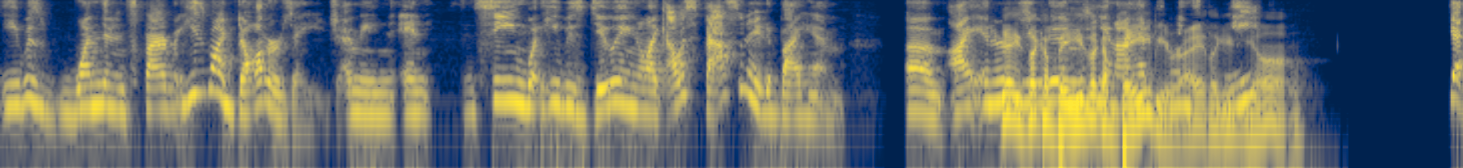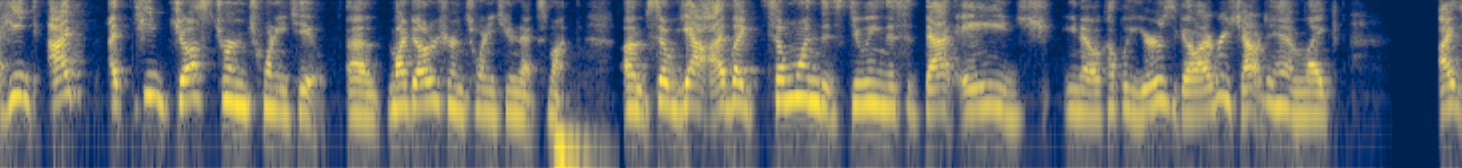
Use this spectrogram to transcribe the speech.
he was one that inspired me. He's my daughter's age. I mean, and seeing what he was doing, like I was fascinated by him. Um I interviewed yeah he's like a him, he's like a and I had baby right like he's young Yeah, he I, I he just turned 22. Um my daughter turns 22 next month. Um so yeah, I like someone that's doing this at that age, you know, a couple years ago. I reached out to him like I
